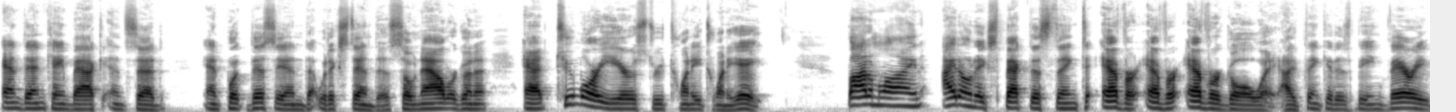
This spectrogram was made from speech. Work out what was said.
and then came back and said, and put this in that would extend this. So now we're going to add two more years through 2028. Bottom line, I don't expect this thing to ever, ever, ever go away. I think it is being very,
